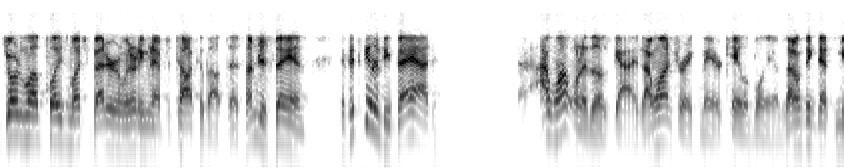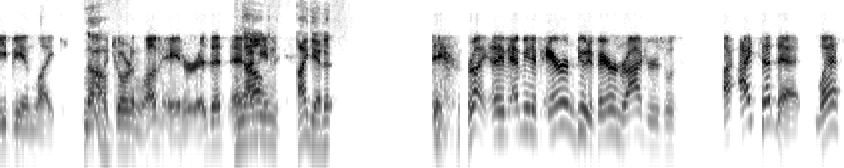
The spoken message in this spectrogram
Jordan Love plays much better, and we don't even have to talk about this. I'm just saying, if it's going to be bad, I want one of those guys. I want Drake Maye or Caleb Williams. I don't think that's me being like No. a Jordan Love hater, is it? no, I mean, I get it. right. I I mean, if Aaron, dude, if Aaron Rodgers was, I, I said that last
